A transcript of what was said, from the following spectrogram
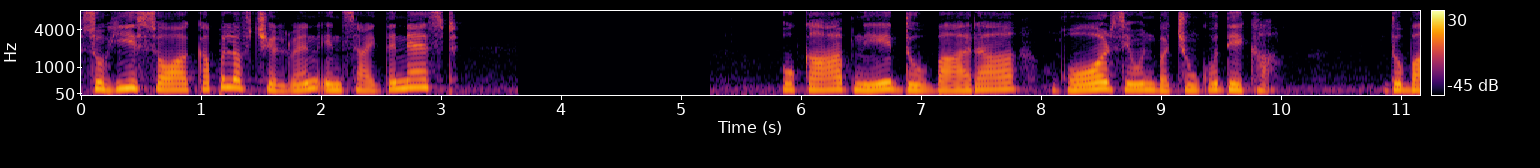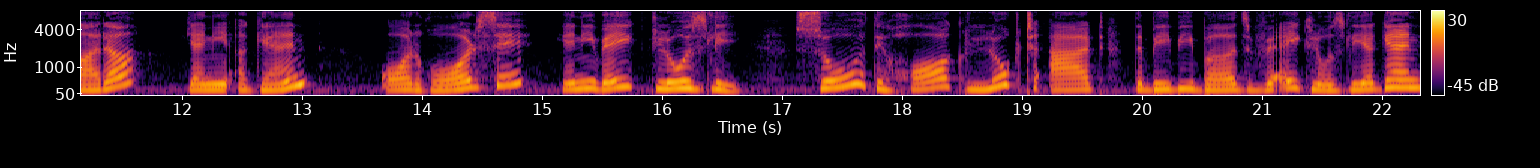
so he saw a couple of children inside the nest اوکاب نے دوبارہ غور سے ان بچوں کو دیکھا دوبارہ یعنی اگین اور غور سے یعنی very closely so the hawk looked at the baby birds very closely again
